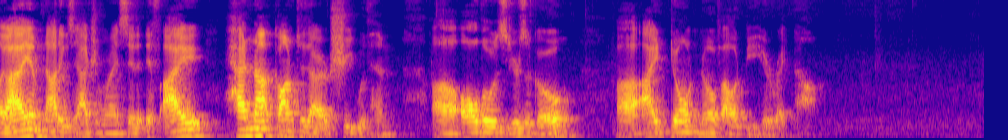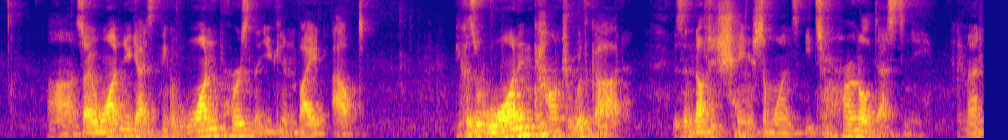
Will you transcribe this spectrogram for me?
Like, I am not exaggerating when I say that if I had not gone to that retreat with him uh, all those years ago, uh, I don't know if I would be here right now. Uh, so I want you guys to think of one person that you can invite out. Because one encounter with God is enough to change someone's eternal destiny. Amen?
